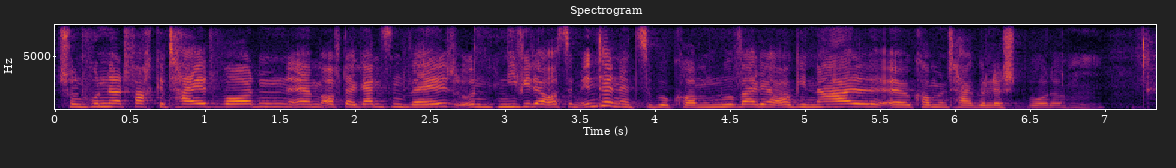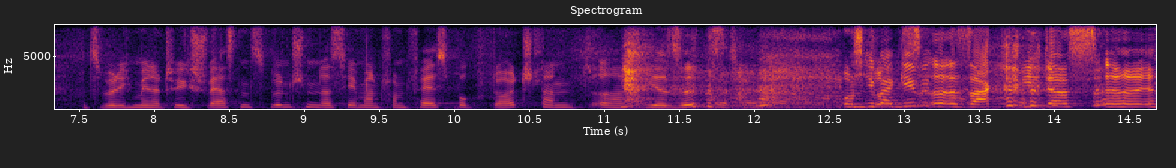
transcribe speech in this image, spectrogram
schon hundertfach geteilt worden ähm, auf der ganzen Welt und nie wieder aus dem Internet zu bekommen, nur weil der Originalkommentar äh, gelöscht wurde. Mhm. Jetzt würde ich mir natürlich schwerstens wünschen, dass jemand von Facebook Deutschland äh, hier sitzt und uns, äh, sagt, wie das äh,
